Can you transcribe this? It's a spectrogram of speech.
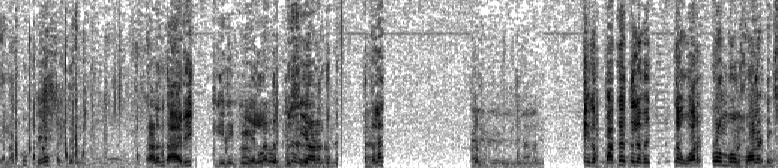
எனக்கும் பேச தெரியும் அதனால இந்த அறிக்கை இருக்கு எல்லாம் இந்த புசியானது அதெல்லாம் எங்க பக்கத்துல வச்சு ஒர்க் ஃப்ரம் ஹோம் பாலிடிக்ஸ்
